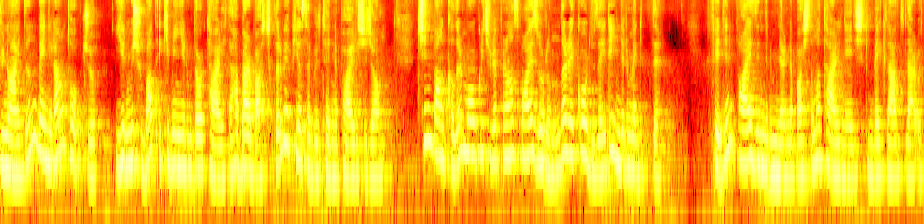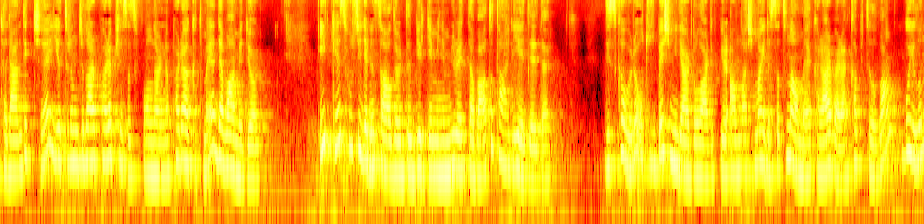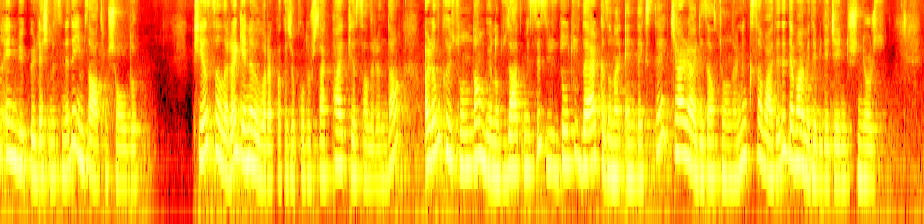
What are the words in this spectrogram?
Günaydın, ben İrem Topçu. 20 Şubat 2024 tarihli haber başlıkları ve piyasa bültenini paylaşacağım. Çin bankaları mortgage referans faiz oranında rekor düzeyde indirime gitti. Fed'in faiz indirimlerine başlama tarihine ilişkin beklentiler ötelendikçe yatırımcılar para piyasası fonlarına para akıtmaya devam ediyor. İlk kez Husilerin saldırdığı bir geminin mürettebatı tahliye edildi. Discover'ı 35 milyar dolarlık bir anlaşmayla satın almaya karar veren Capital One bu yılın en büyük birleşmesine de imza atmış oldu. Piyasalara genel olarak bakacak olursak pay piyasalarında Aralık ayı sonundan bu yana düzeltmesiz %30 değer kazanan endekste kar realizasyonlarının kısa vadede devam edebileceğini düşünüyoruz.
